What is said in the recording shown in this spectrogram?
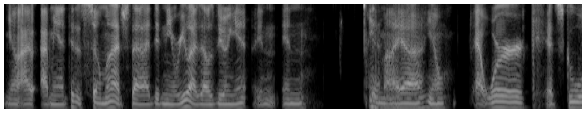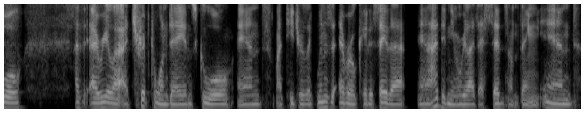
you know I I mean I did it so much that I didn't even realize I was doing it in in in Yeah. my uh, you know at work at school. I, th- I realized I tripped one day in school, and my teacher was like, "When is it ever okay to say that?" And I didn't even realize I said something. And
